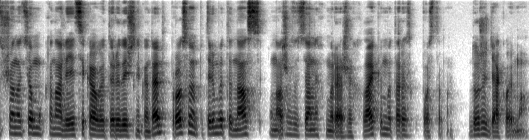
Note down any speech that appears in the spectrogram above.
що на цьому каналі є цікавий та юридичний контент, просимо підтримати нас у наших соціальних мережах лайками та репостами. Дуже дякуємо.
